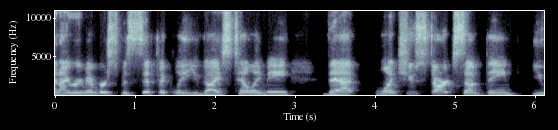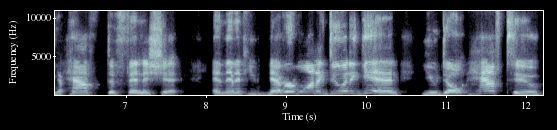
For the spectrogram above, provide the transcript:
and i remember specifically you guys telling me that once you start something, you yep. have to finish it. And then if you never want to do it again, you don't have to,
